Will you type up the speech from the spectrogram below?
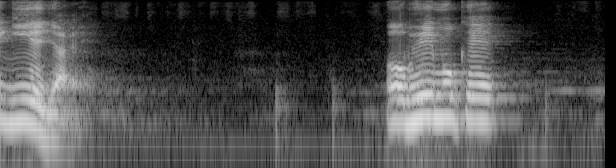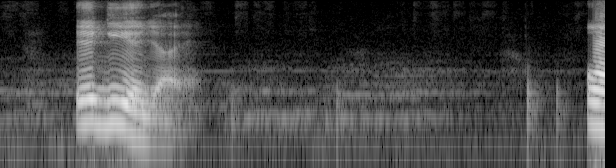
এগিয়ে যায় অভিমুখে এগিয়ে যায় ও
